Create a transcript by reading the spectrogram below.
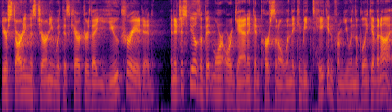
You're starting this journey with this character that you created, and it just feels a bit more organic and personal when they can be taken from you in the blink of an eye.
